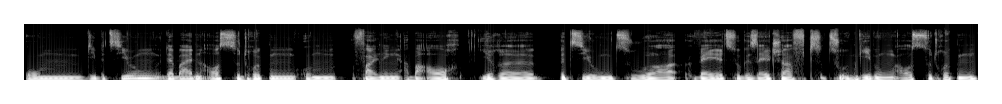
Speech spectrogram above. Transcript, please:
um die Beziehung der beiden auszudrücken, um vor allen Dingen aber auch ihre Beziehung zur Welt, zur Gesellschaft, zur Umgebung auszudrücken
